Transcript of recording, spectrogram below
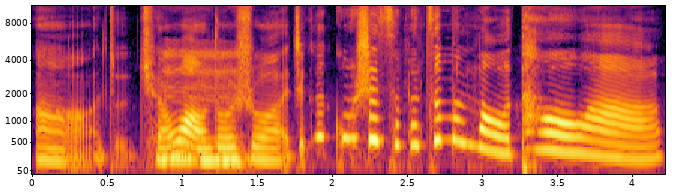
啊，就全网都说、这个故事怎么这么老套啊！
